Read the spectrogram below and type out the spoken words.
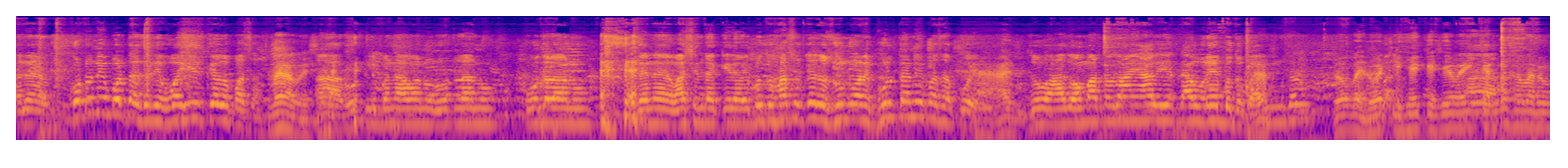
અને ખોટું નહીં બોલતા જરી હોય એ જ કહેજો પાછા. બરાબર હા રોટલી બનાવવાનું રોટલાનું કોદળાનું જેને વાસિંદા કર્યા હોય બધું હાસુ કહેજો. જૂનવાણી ભૂલતા નહીં પાછા કોઈ. જો આ તો અમાર તો અહીંયા આવી એટલે આવું રે બધું ભાઈ. જો ભાઈ રોટલી શેકે છે ભાઈ ક્યારે તમારું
